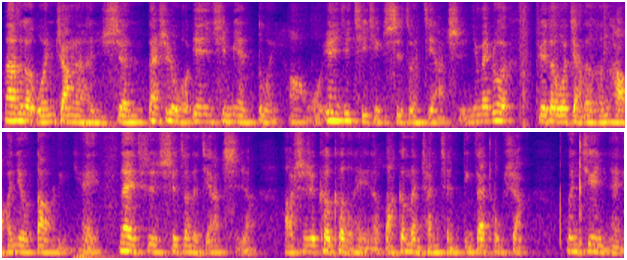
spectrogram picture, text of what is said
那这个文章呢很深，但是我愿意去面对啊，我愿意去祈请师尊加持。你们如果觉得我讲的很好，很有道理，嘿，那也是师尊的加持啊，好，时时刻刻嘿，把根本传承顶在头上。文君，哎，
